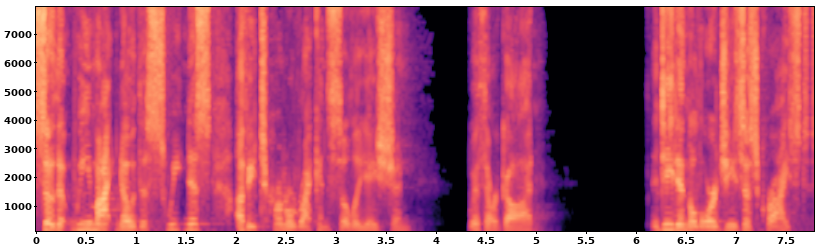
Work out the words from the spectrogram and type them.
so that we might know the sweetness of eternal reconciliation with our God. Indeed, in the Lord Jesus Christ,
